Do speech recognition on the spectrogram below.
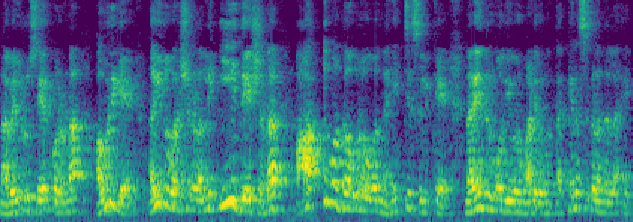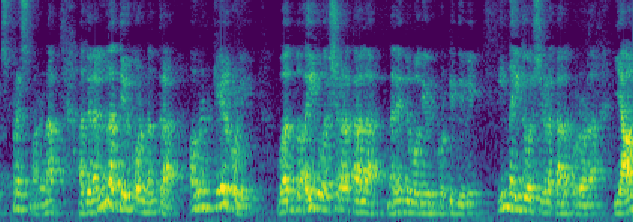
ನಾವೆಲ್ಲರೂ ಸೇರ್ಕೊಳ್ಳೋಣ. ಅವರಿಗೆ ಐದು ವರ್ಷಗಳಲ್ಲಿ ಈ ದೇಶದ ಆತ್ಮ ಗೌರವವನ್ನು ಹೆಚ್ಚಿಸಲಿಕ್ಕೆ ನರೇಂದ್ರ ಮೋದಿ ಅವರು ಮಾಡಿರುವಂತಹ ಕೆಲಸಗಳನ್ನೆಲ್ಲ ಎಕ್ಸ್ಪ್ರೆಸ್ ಮಾಡೋಣ. ಅದನ್ನೆಲ್ಲ ತಿಳ್ಕೊಂಡ ನಂತರ ಅವ್ರನ್ನ ಕೇಳ್ಕೊಳ್ಳಿ. ಒಂದು ಐದು ವರ್ಷಗಳ ಕಾಲ ನರೇಂದ್ರ ಮೋದಿ ಅವರಿಗೆ ಕೊಟ್ಟಿದ್ದೀವಿ. ಇನ್ನು ಐದು ವರ್ಷಗಳ ಕಾಲ ಕೊಡೋಣ. ಯಾವ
